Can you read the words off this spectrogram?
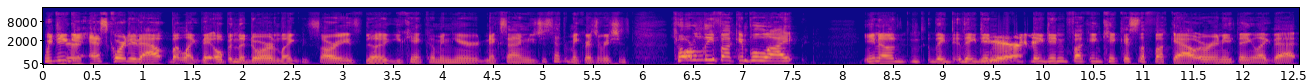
we did shit. get escorted out, but like they opened the door and like, sorry, uh, you can't come in here next time. You just have to make reservations. Totally fucking polite. You know, they they didn't Yeah. they didn't fucking kick us the fuck out or anything like that.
